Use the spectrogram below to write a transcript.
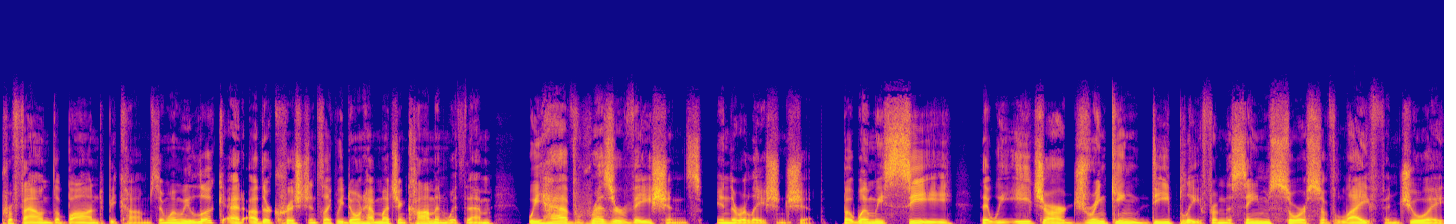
profound the bond becomes. And when we look at other Christians, like we don't have much in common with them, we have reservations in the relationship. But when we see that we each are drinking deeply from the same source of life and joy,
